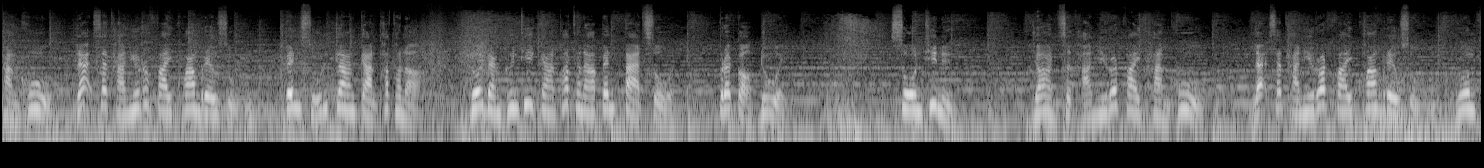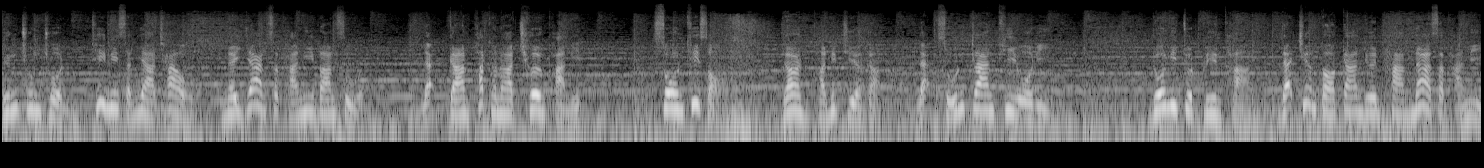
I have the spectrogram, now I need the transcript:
ทางคู่ และสถานีรถไฟความเร็วสูง เป็นศูนย์กลางการพัฒนา โดยแบ่งพื้นที่การพัฒนาเป็น 8 โซน ประกอบด้วย โซนที่ 1 ย่านสถานีรถไฟทางคู่ และสถานีรถไฟความเร็วสูง รวมถึงชุมชนที่มีสัญญาเช่า ในย่านสถานีบางส่วน และการพัฒนาเชิงพาณิชย์ โซนที่ 2 ด้านพาณิชยกรรมและศูนย์กลาง TOD โด โดยมีจุดเปลี่ยนถ่าย และเชื่อมต่อการเดินทางหน้าสถานี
